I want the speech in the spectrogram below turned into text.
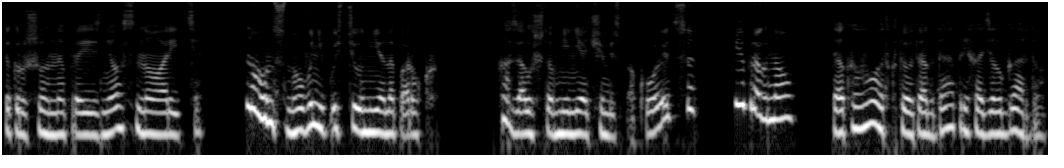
сокрушенно произнес Ноарити. Но он снова не пустил меня на порог. Сказал, что мне не о чем беспокоиться, и прогнал. Так вот, кто тогда приходил к Гарду.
